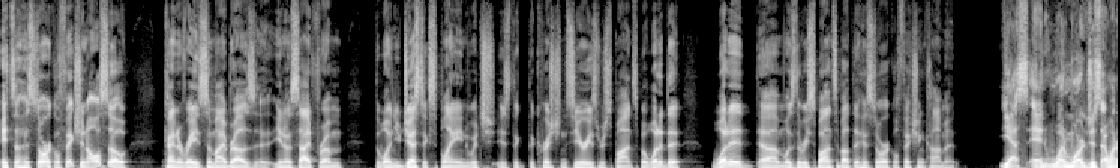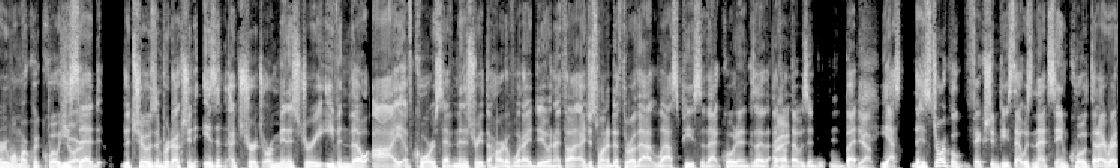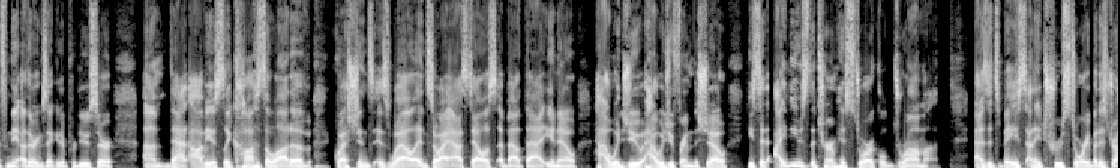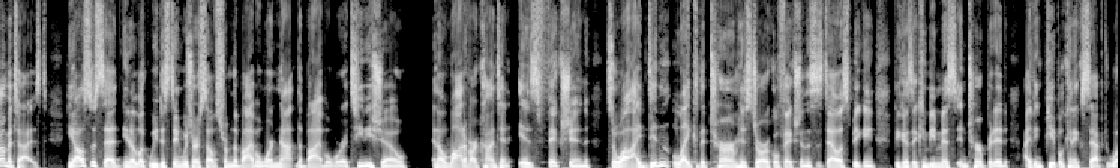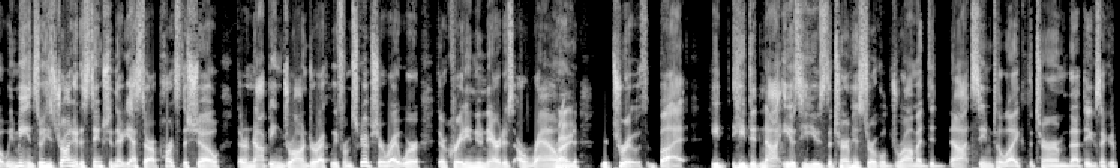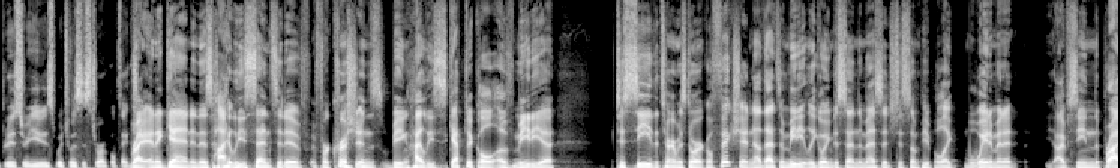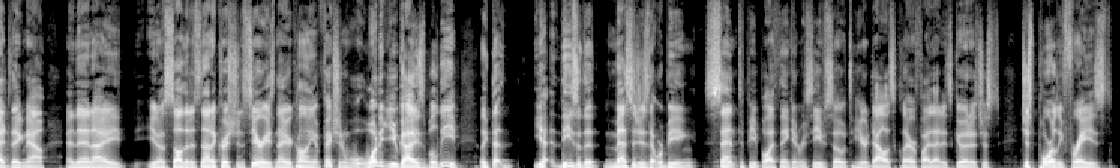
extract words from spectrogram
it's a historical fiction also kind of raised some eyebrows, uh, you know, aside from the one you just explained, which is the, the Christian series response. But what did the, what did, um, was the response about the historical fiction comment? Yes. And one more, just, I want to read one more quick quote. He sure. said, the chosen production isn't a church or ministry, even though I, of course, have ministry at the heart of what I do. And I thought I just wanted to throw that last piece of that quote in because I, right. I, thought that was interesting. But yeah. yes, the historical fiction piece that was in that same quote that I read from the other executive producer. Um, that obviously caused a lot of questions as well. And so I asked Dallas about that. You know, how would you how would you frame the show? He said I'd use the term historical drama as it's based on a true story but is dramatized. He also said, you know, look, we distinguish ourselves from the Bible. We're not the Bible. We're a TV show and a lot of our content is fiction. So while I didn't like the term historical fiction, this is Dallas speaking, because it can be misinterpreted, I think people can accept what we mean. So he's drawing a distinction there. Yes, there are parts of the show that are not being drawn directly from scripture, right? Where they're creating new narratives around right. the truth. But he he did not use he used the term historical drama did not seem to like the term that the executive producer used which was historical fiction. Right and again in this highly sensitive for christians being highly skeptical of media to see the term historical fiction now that's immediately going to send the message to some people like well wait a minute i've seen the pride thing now and then i you know saw that it's not a christian series now you're calling it fiction. What do you guys believe? Like that yeah, these are the messages that were being sent to people, I think, and received. So to hear Dallas clarify that is good. It's just just poorly phrased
